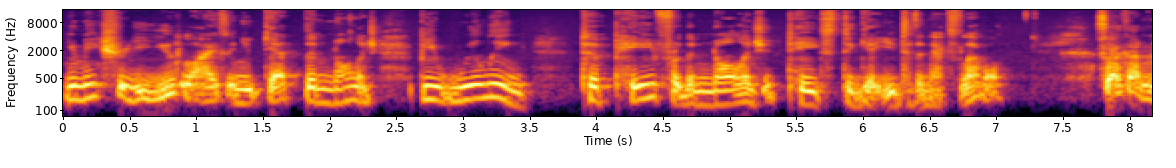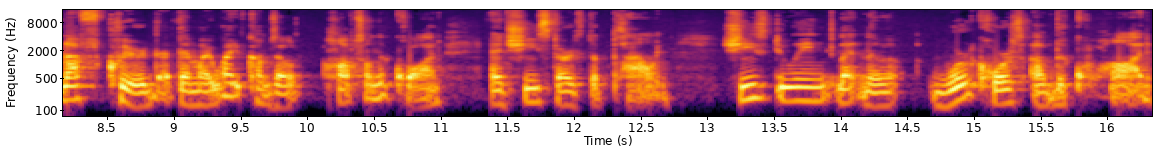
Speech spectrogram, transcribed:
you make sure you utilize and you get the knowledge. Be willing to pay for the knowledge it takes to get you to the next level. So I got enough cleared that then my wife comes out, hops on the quad, and she starts the plowing. She's doing, letting the workhorse of the quad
